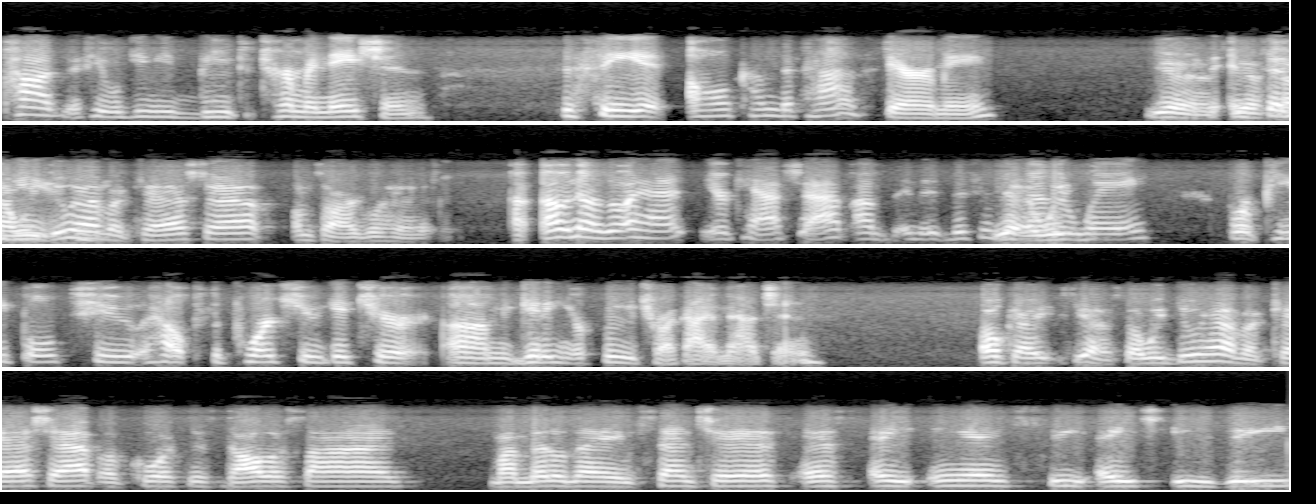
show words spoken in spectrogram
positive He will give you the determination to see it all come to pass, Jeremy. Yes, yes. Now, we do have a Cash App. I'm sorry, go ahead. Uh, oh, no, go ahead. Your Cash App. Um, this is yeah, another we, way for people to help support you get your um, getting your food truck, I imagine. Okay, yeah. So we do have a Cash App. Of course, it's dollar sign. My middle name Sanchez S A N C H E Z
